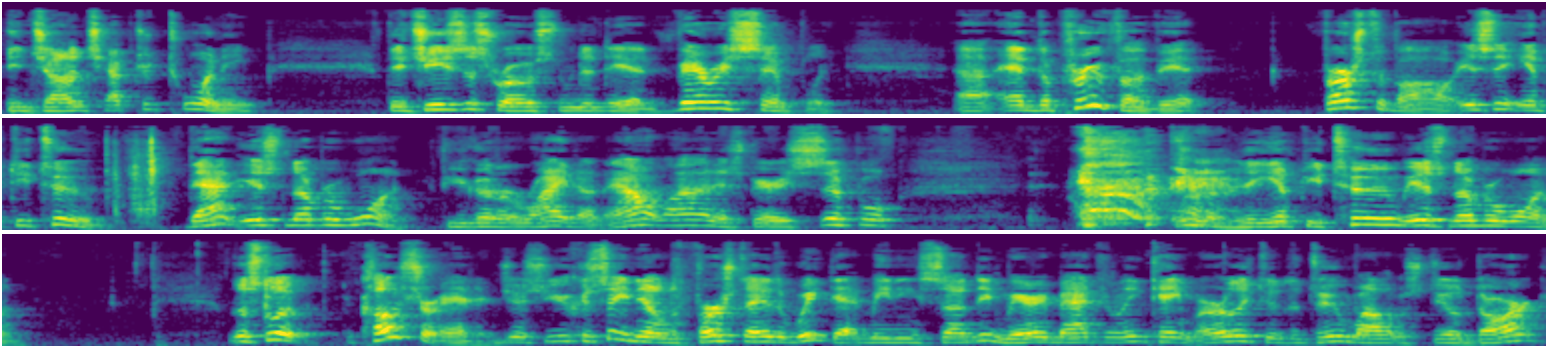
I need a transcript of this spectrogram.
in John chapter 20 that Jesus rose from the dead. Very simply. Uh, and the proof of it, first of all, is the empty tomb. That is number one. If you're going to write an outline, it's very simple. The empty tomb is number one. Let's look closer at it. Just you can see now, on the first day of the week, that meaning Sunday, Mary Magdalene came early to the tomb while it was still dark,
